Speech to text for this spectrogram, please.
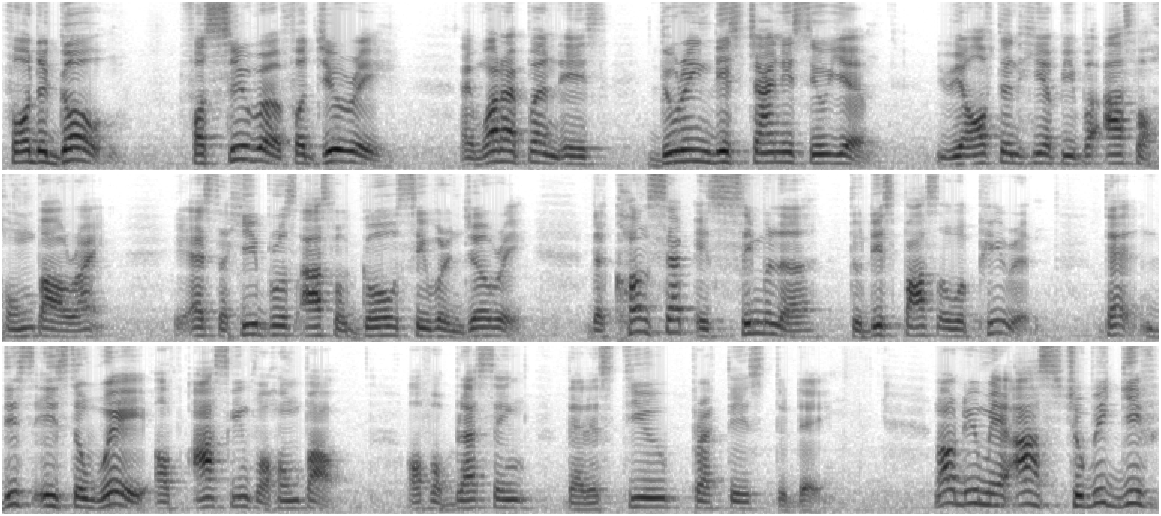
for the gold, for silver, for jewelry. And what happened is during this Chinese New Year, we often hear people ask for hongbao, right? As the Hebrews ask for gold, silver, and jewelry. The concept is similar to this Passover period. That this is the way of asking for hongbao, of a blessing that is still practiced today. Now you may ask, should we give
